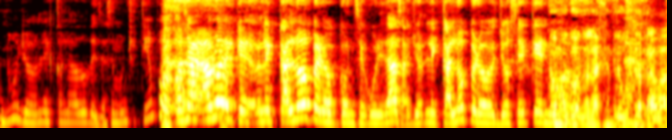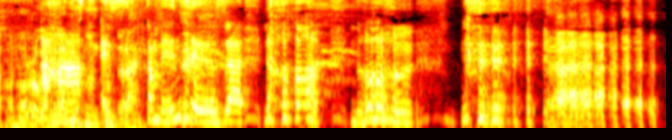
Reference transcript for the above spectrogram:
No, yo le he calado desde hace mucho tiempo. O sea, hablo de que le caló, pero con seguridad. O sea, yo le caló, pero yo sé que no. Como cuando la gente busca trabajo, ¿no? Rogándole a Dios no Ajá, encontrar. Exactamente, o sea, no, no.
